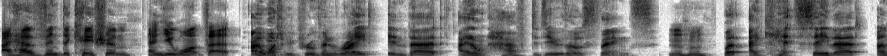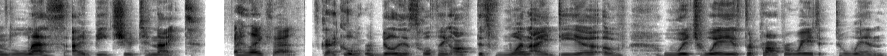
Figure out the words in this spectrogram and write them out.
I have vindication, and you want that. I want to be proven right in that I don't have to do those things. hmm But I can't say that unless I beat you tonight. I like that. It's kind of cool we're building this whole thing off this one idea of which way is the proper way to, to win.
